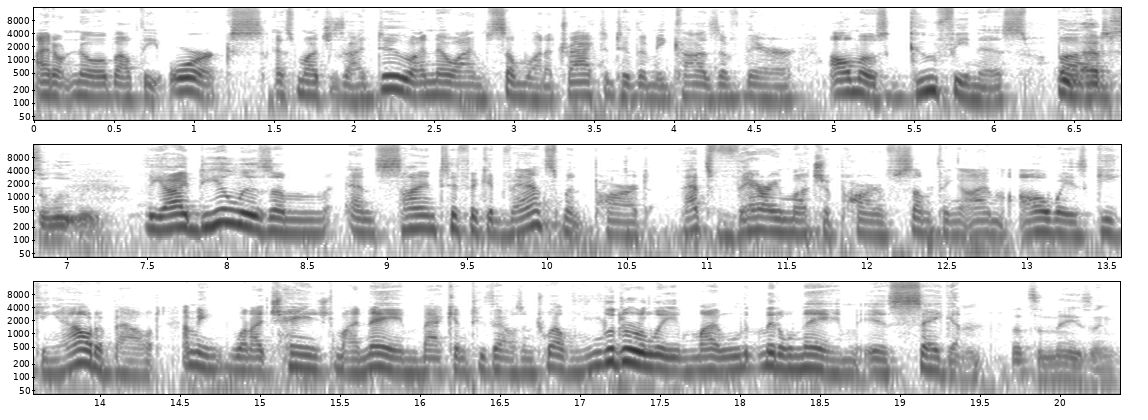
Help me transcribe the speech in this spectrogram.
I don't know about the orcs as much as I do. I know I'm somewhat attracted to them because of their almost goofiness, oh, but oh, absolutely. The idealism and scientific advancement part, that's very much a part of something I'm always geeking out about. I mean, when I changed my name back in 2012, literally my middle name is Sagan. That's amazing.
